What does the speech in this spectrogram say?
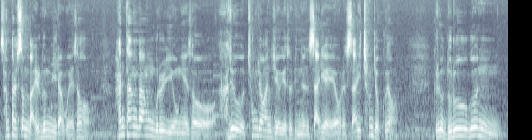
38선 맑음이라고 해서 한탄강 물을 이용해서 아주 청정한 지역에서 빚는 쌀이에요. 그래서 쌀이 참 좋고요. 그리고 누룩은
